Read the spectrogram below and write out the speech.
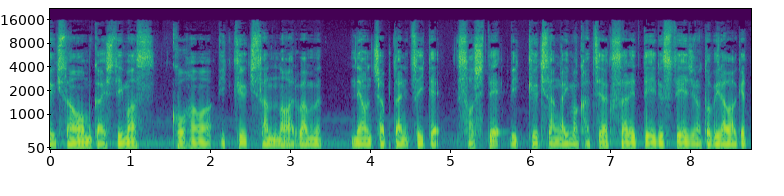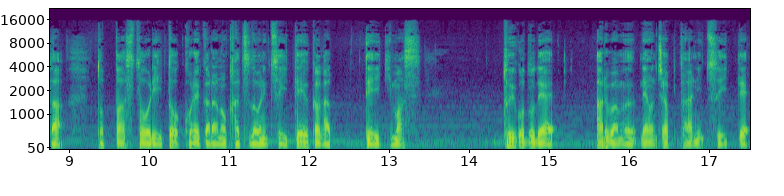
ユキさんをお迎えしています。後半はビッグユキさんのアルバム Neon Chapter について、そしてビッグユキさんが今活躍されているステージの扉を開けた突破ストーリーとこれからの活動について伺っていきます。ということで、アルバムネオンチャプターについて、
